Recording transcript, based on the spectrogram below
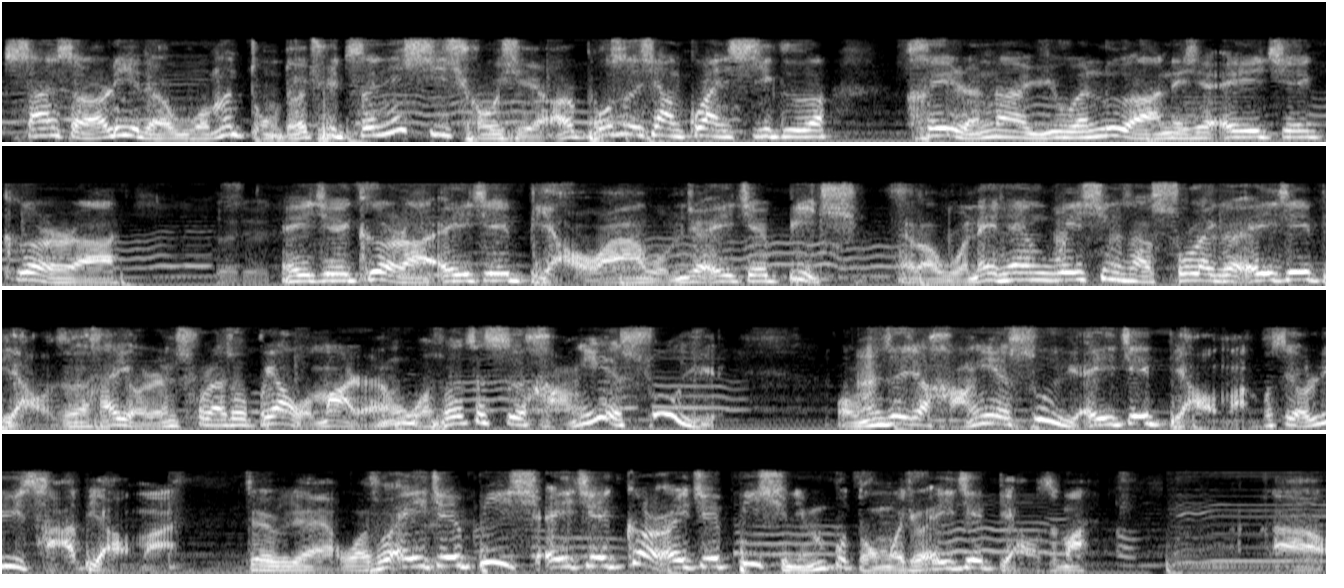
三十而立的，我们懂得去珍惜球鞋，而不是像冠希哥、黑人啊、余文乐啊那些 AJ Girl 啊。，AJ Girl 啊，AJ 表啊，我们叫 AJ Beach，对吧？我那天微信上说了一个 AJ 婊子，还有人出来说不要我骂人，我说这是行业术语，我们这叫行业术语 AJ 表嘛，不是有绿茶婊嘛，对不对？我说 AJ Beach、AJ Girl、AJ Beach 你们不懂，我就 AJ 婊子嘛。啊，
